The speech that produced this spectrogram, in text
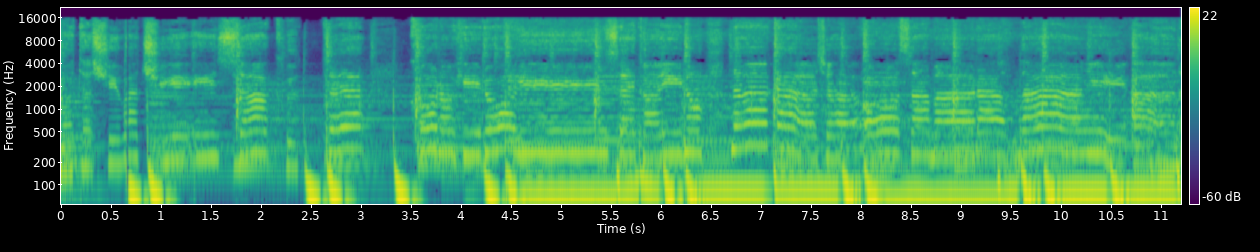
私は小さくてこの広い世界の中じゃ収まらないあな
